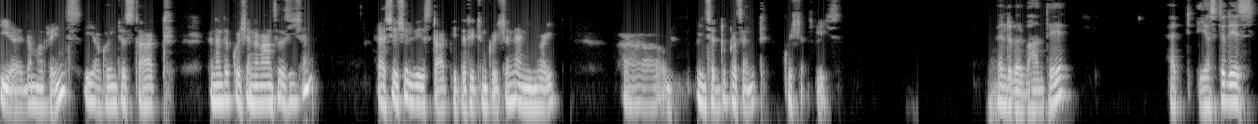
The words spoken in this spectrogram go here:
Dear Dhamma friends, we are going to start another question and answer session. As usual, we'll start with the written question and invite uh, Vincent to present questions, please. Venerable Bhante, at yesterday's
